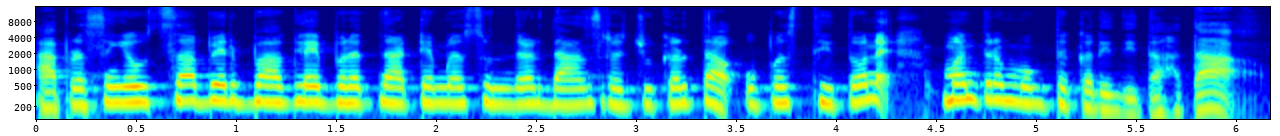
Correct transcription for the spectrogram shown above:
આ પ્રસંગે ઉત્સાહભેર ભાગ લઈ ભરતનાટ્યમના સુંદર ડાન્સ રજૂ કરતા ઉપસ્થિતોને મંત્રમુગ્ધ કરી દીધા હતા.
